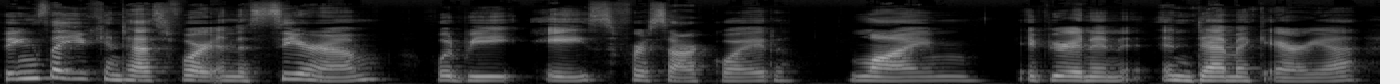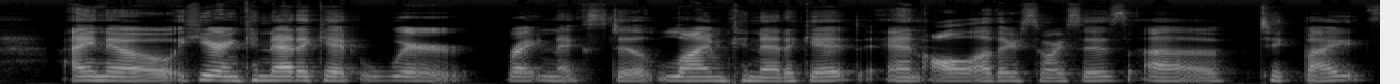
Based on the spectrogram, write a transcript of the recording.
Things that you can test for in the serum would be ACE for sarcoid, Lyme if you're in an endemic area. I know here in Connecticut, we're right next to Lyme, Connecticut, and all other sources of tick bites.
